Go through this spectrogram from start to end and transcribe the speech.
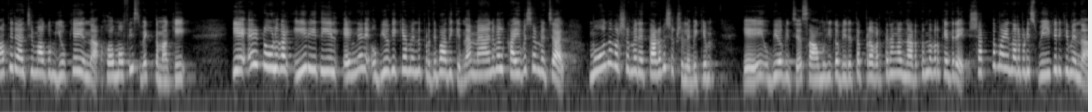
ആദ്യ രാജ്യമാകും യു കെ എന്ന് ഹോം ഓഫീസ് വ്യക്തമാക്കി. എ ഐ ടൂളുകൾ ഈ രീതിയിൽ എങ്ങനെ ഉപയോഗിക്കാമെന്ന് പ്രതിപാദിക്കുന്ന മാനുവൽ കൈവശം വെച്ചാൽ മൂന്ന് വർഷം വരെ തടവ് ശിക്ഷ ലഭിക്കും. എ ഐ ഉപയോഗിച്ച് സാമൂഹിക വിരുദ്ധ പ്രവർത്തനങ്ങൾ നടത്തുന്നവർക്കെതിരെ ശക്തമായ നടപടി സ്വീകരിക്കുമെന്ന്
